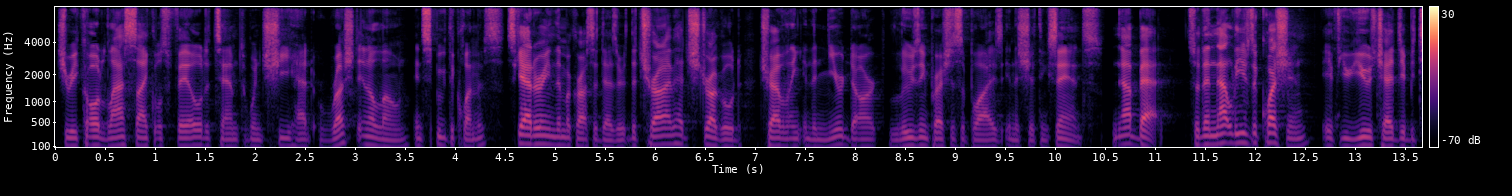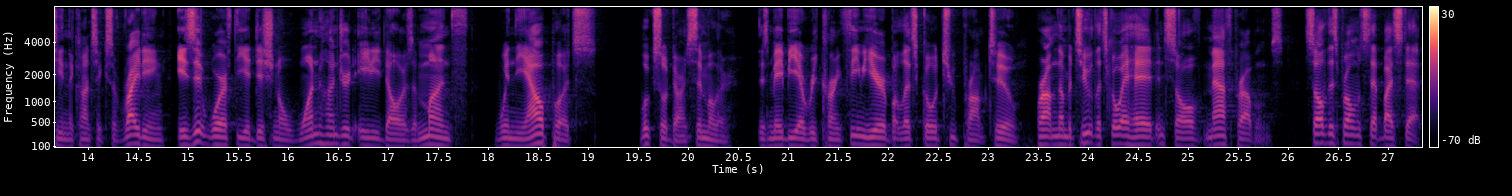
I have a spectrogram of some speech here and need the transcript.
She recalled last cycle's failed attempt when she had rushed in alone and spooked the Clemens, scattering them across the desert. The tribe had struggled, traveling in the near dark, losing precious supplies in the shifting sands. Not bad. So then that leaves the question if you use ChatGPT in the context of writing, is it worth the additional $180 a month when the outputs look so darn similar. This may be a recurring theme here, but let's go to prompt two. Prompt number two, let's go ahead and solve math problems. Solve this problem step by step.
